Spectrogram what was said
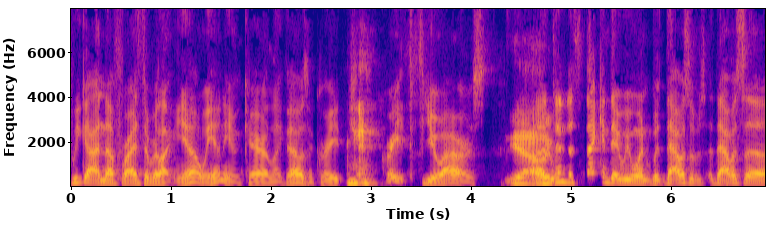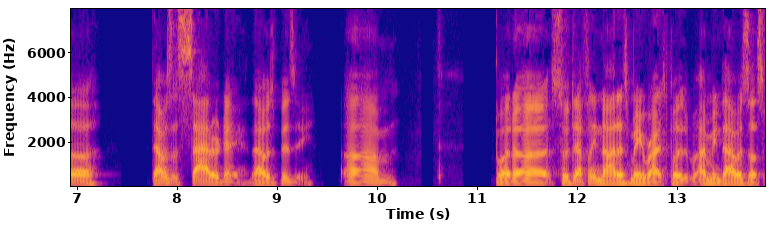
we got enough rides that we're like, yeah, we don't even care. Like that was a great, great few hours. Yeah, Uh, I- then the second day we went, with that was a, that was a that was a Saturday. That was busy. Um, but uh, so definitely not as many rides. But I mean, that was us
